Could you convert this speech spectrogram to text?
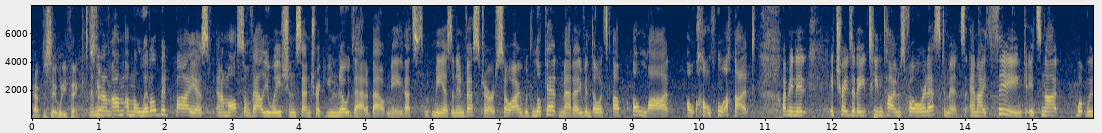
have to say. What do you think? I mean, I'm, I'm, I'm, a little bit biased, and I'm also valuation centric. You know that about me. That's me as an investor. So I would look at Meta, even though it's up a lot a, a lot. I mean, it, it trades at 18 times forward estimates. And I think it's not what we,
